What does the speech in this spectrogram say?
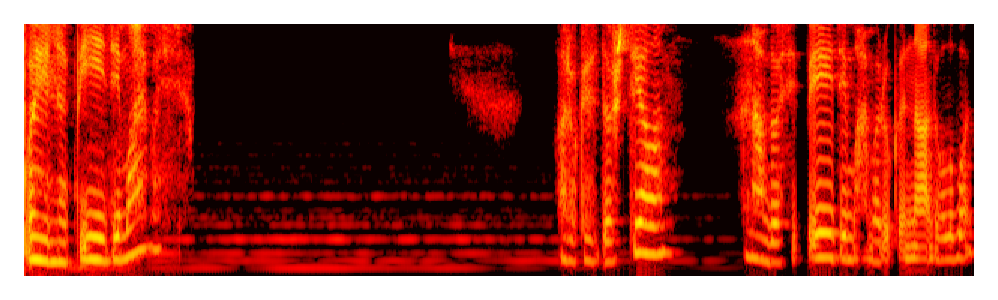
Повільно підіймаємось. Руки вздовж тіла. На вдосі підіймаємо руки над головою.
